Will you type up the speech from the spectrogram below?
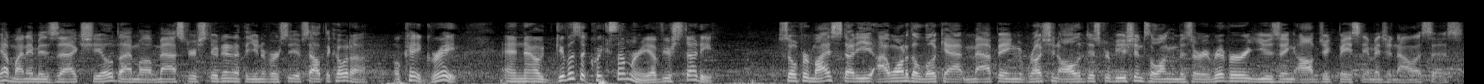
Yeah, my name is Zach Shield. I'm a master's student at the University of South Dakota. Okay, great. And now give us a quick summary of your study. So, for my study, I wanted to look at mapping Russian olive distributions along the Missouri River using object based image analysis.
